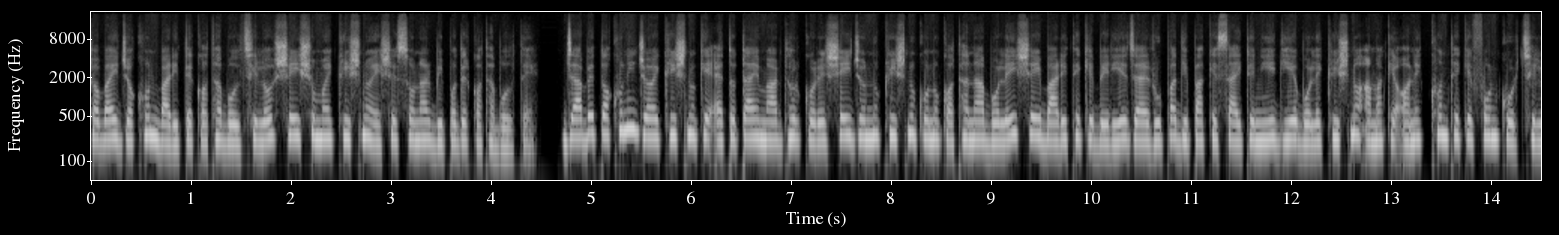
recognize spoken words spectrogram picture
সবাই যখন বাড়িতে কথা বলছিল সেই সময় কৃষ্ণ এসে সোনার বিপদের কথা বলতে। যাবে তখনই জয় কৃষ্ণকে এতটাই মারধর করে সেই জন্য কৃষ্ণ কোনো কথা না বলেই সেই বাড়ি থেকে বেরিয়ে যায় রূপা দীপাকে সাইটে নিয়ে গিয়ে বলে, কৃষ্ণ আমাকে অনেকক্ষণ থেকে ফোন করছিল,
